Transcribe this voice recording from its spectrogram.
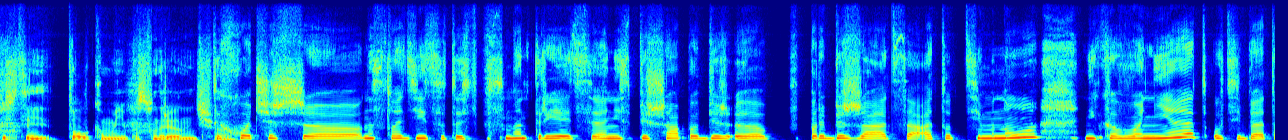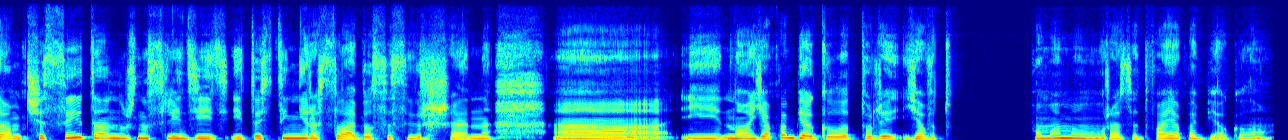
То есть ты толком и не посмотрела ничего? Ты хочешь э, насладиться, то есть посмотреть, э, не спеша побеж... э, пробежаться, а тут темно, никого нет, у тебя там часы, там нужно следить, и то есть ты не расслабился совершенно. А, и, но я побегала, то ли я вот, по-моему, раза два я побегала.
